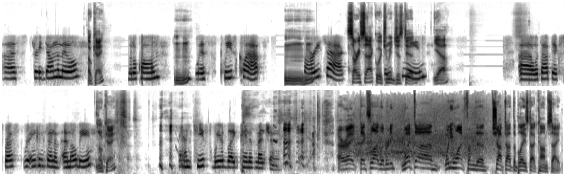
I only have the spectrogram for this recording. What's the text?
Uh, straight down the middle, Okay. middle column Mm-hmm. with please clap. Mm-hmm. Sorry, sack. Sorry, Sack, which we just did. Yeah. Uh, without the express written consent of MLB Okay. and Keith's weird leg pain is mentioned. All right. Thanks a lot, Liberty. What uh, What do you want from the shop.theblaze.com site?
